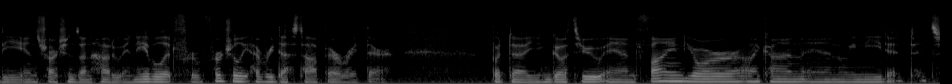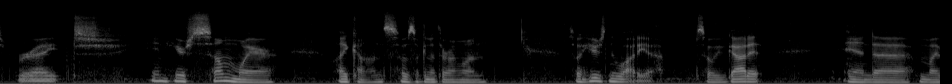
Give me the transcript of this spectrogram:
the instructions on how to enable it for virtually every desktop are right there. But uh, you can go through and find your icon, and we need it. It's right in here somewhere. Icons. I was looking at the wrong one. So here's Newaita. So we've got it, and uh, my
